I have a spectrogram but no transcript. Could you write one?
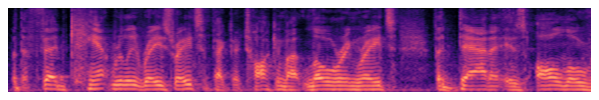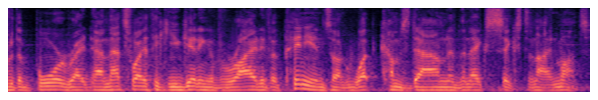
but the Fed can't really raise rates. In fact, they're talking about lowering rates. The data is all over the board right now, and that's why I think you're getting a variety of opinions on what comes down in the next six to nine months.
